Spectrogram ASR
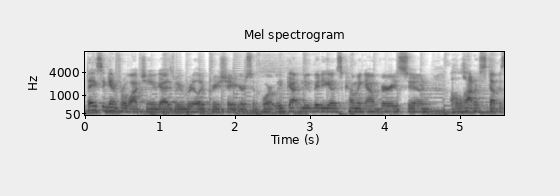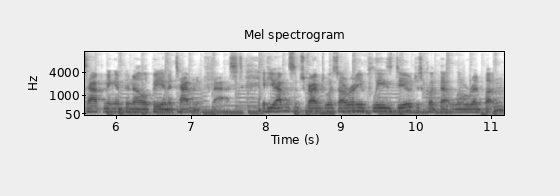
Thanks again for watching, you guys. We really appreciate your support. We've got new videos coming out very soon. A lot of stuff is happening in Penelope, and it's happening fast. If you haven't subscribed to us already, please do. Just click that little red button,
